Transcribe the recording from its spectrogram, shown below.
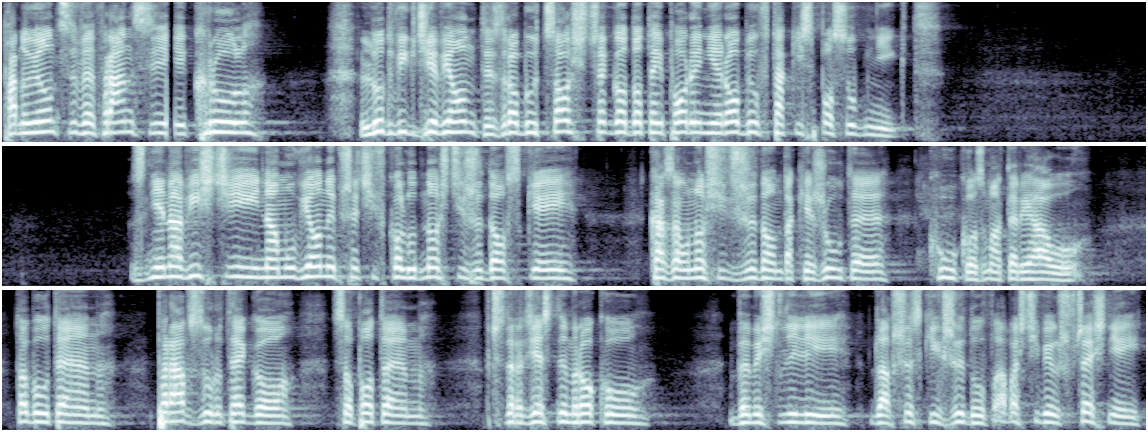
panujący we Francji król Ludwik IX zrobił coś, czego do tej pory nie robił w taki sposób nikt. Z nienawiści namówiony przeciwko ludności żydowskiej kazał nosić Żydom takie żółte kółko z materiału. To był ten prawzór tego, co potem 40 roku wymyślili dla wszystkich Żydów, a właściwie już wcześniej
